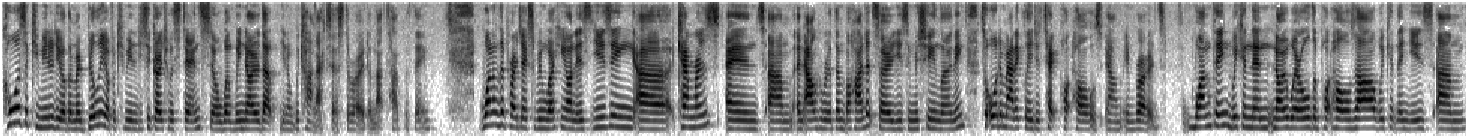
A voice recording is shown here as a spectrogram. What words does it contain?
cause a community or the mobility of a community to go to a standstill when we know that you know we can't access the road and that type of thing. One of the projects we've been working on is using uh, cameras and um, an algorithm behind it, so using machine learning to automatically detect potholes um, in roads. One thing we can then know where all the potholes are. We can then use um,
